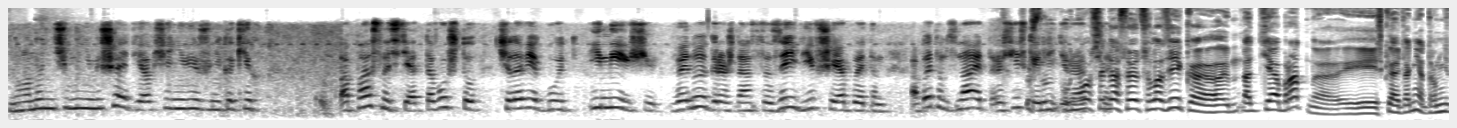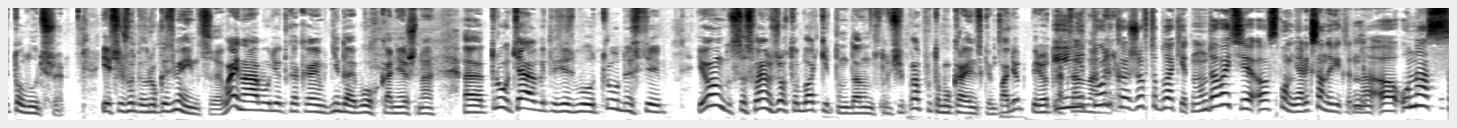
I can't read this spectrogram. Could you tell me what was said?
Но оно ничему не мешает. Я вообще не вижу никаких опасности от того, что человек будет имеющий двойное гражданство, заявивший об этом. Об этом знает Российская Слушай, Федерация. У него всегда остается лазейка отойти обратно и сказать, а нет, там не то лучше. Если что-то вдруг изменится. Война будет какая-нибудь, не дай бог, конечно. Э, тру, тяготы здесь будут, трудности. И он со своим жовто-блакитным, в данном случае, паспортом украинским, пойдет вперед. И не только жовто-блакитным. Ну, давайте э, вспомним, Александра Викторовна, э, у нас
